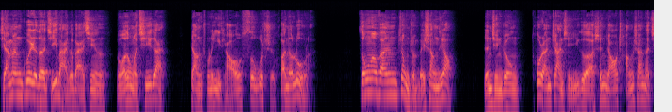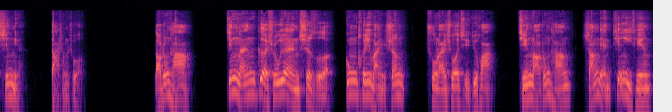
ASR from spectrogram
前面跪着的几百个百姓挪动了膝盖，让出了一条四五尺宽的路来。曾国藩正准备上轿，人群中突然站起一个身着长衫的青年。大声说：“老中堂，京门各书院士子公推晚生出来说几句话，请老中堂赏脸听一听。”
